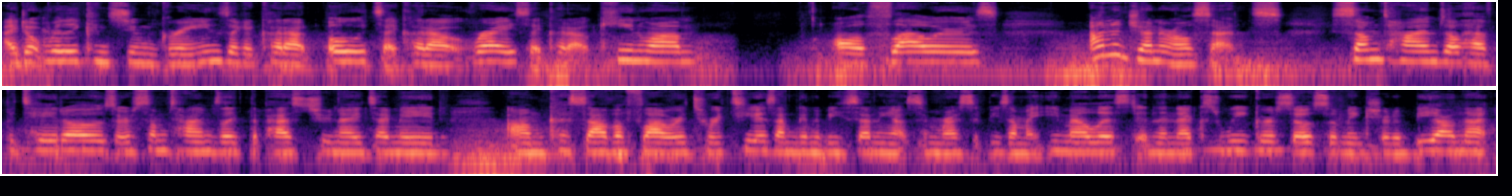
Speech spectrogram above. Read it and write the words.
I don't really consume grains. Like I cut out oats, I cut out rice, I cut out quinoa, all flours on a general sense. Sometimes I'll have potatoes, or sometimes, like the past two nights, I made um, cassava flour tortillas. I'm going to be sending out some recipes on my email list in the next week or so, so make sure to be on that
